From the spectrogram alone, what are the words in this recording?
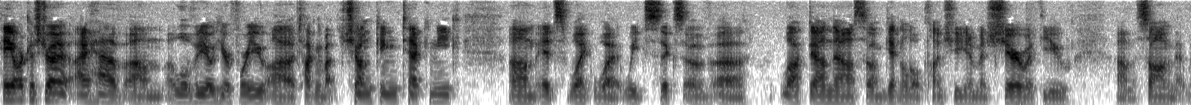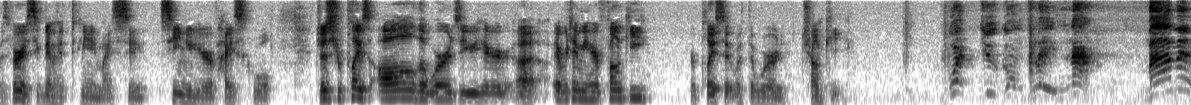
Hey Orchestra, I have um, a little video here for you uh, talking about chunking technique. Um, it's like, what, week six of uh, lockdown now, so I'm getting a little punchy. and I'm going to share with you um, a song that was very significant to me in my se senior year of high school. Just replace all the words you hear, uh, every time you hear funky, replace it with the word chunky. What you gonna play now? Bobby,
